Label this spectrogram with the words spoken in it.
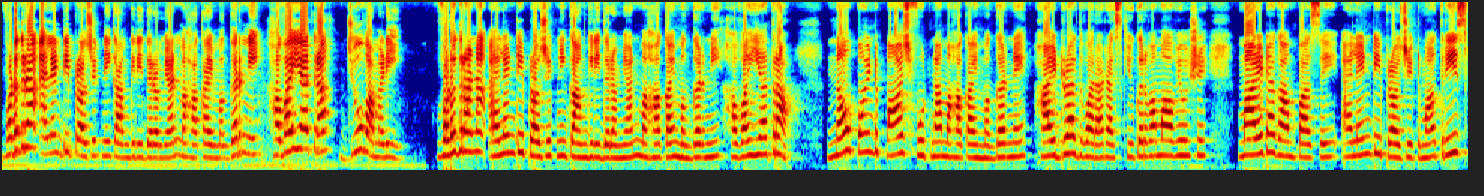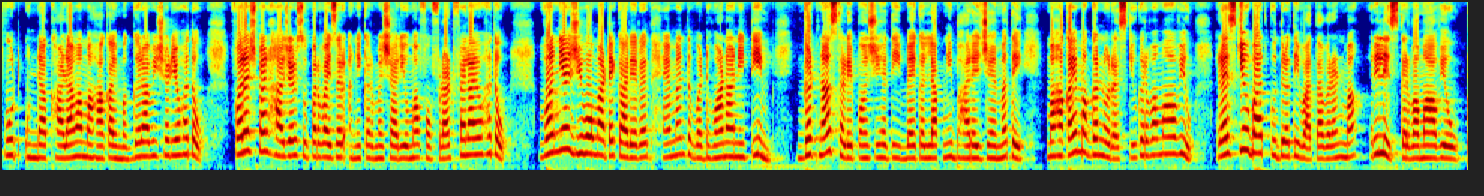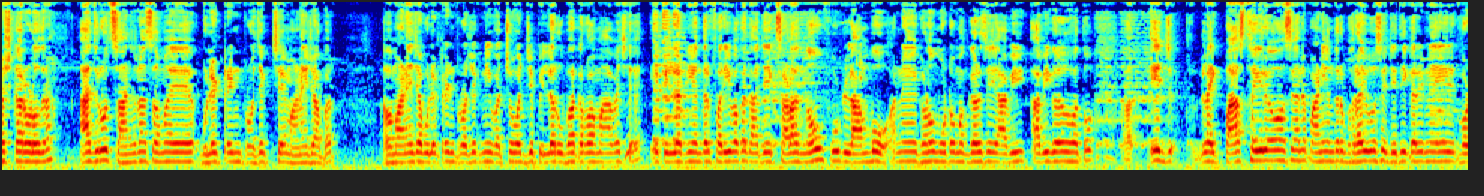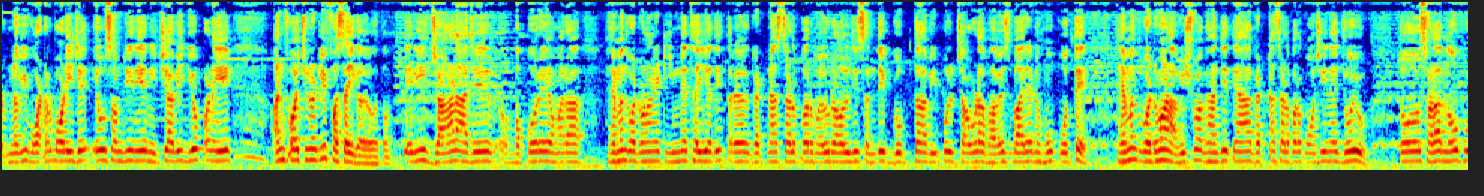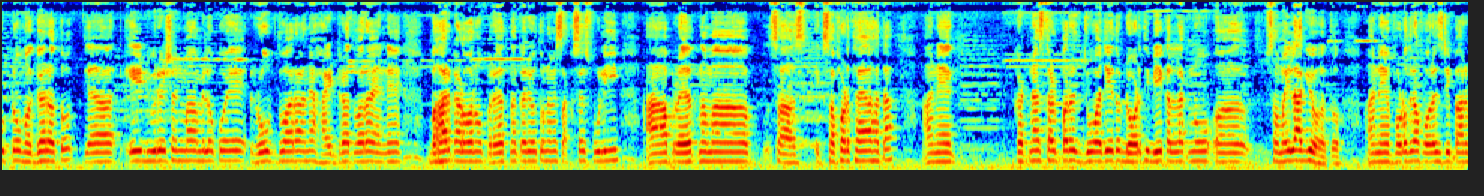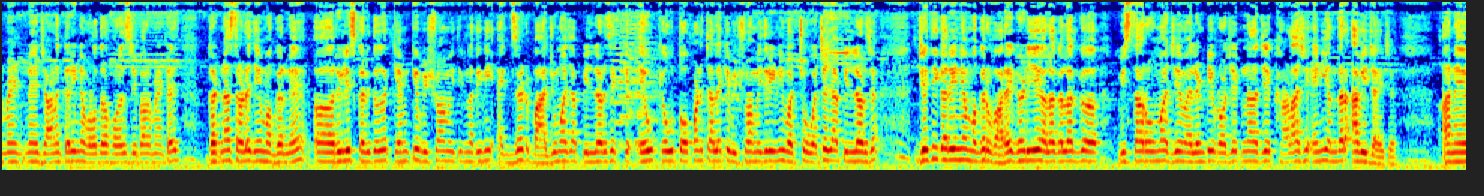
Vadodara L&T પ્રોજેક્ટની કામગીરી દરમિયાન મહાકાય મગરની હવાઈ યાત્રા જોવા મળી. વડોદરાના એલએનટી પ્રોજેક્ટની કામગીરી દરમિયાન મહાકાય મગરની હવાઈ યાત્રા નવ પોઈન્ટ પાંચ ફૂટના મહાકાય મગરને હાઇડ્રા દ્વારા રેસ્ક્યુ કરવામાં આવ્યો છે. મારેટા ગામ પાસે એલએનટી પ્રોજેક્ટમાં ત્રીસ ફૂટ ઊંડા ખાડામાં મહાકાય મગર આવી ચડ્યો હતો. ફરજ પર હાજર સુપરવાઇઝર અને કર્મચારીઓમાં ફફડાટ ફેલાયો હતો. વન્યજીવો માટે કાર્યરત હેમંત વઢવાણાની ટીમ ઘટના સ્થળે પહોંચી હતી. બે કલાકની ભારે જહેમતે મહાકાય મગરનું રેસ્ક્યુ કરવામાં આવ્યું. રેસ્ક્યુ બાદ કુદરતી વાતાવરણમાં રિલીઝ કરવામાં આવ્યો. નમસ્કાર વડોદરા. આજ રોજ સાંજના સમયે બુલેટ ટ્રેન પ્રોજેક્ટ છે માણેજા પર. માણેજા બુલેટ ટ્રેન પ્રોજેક્ટની વચ્ચોવચ્ચ જે પિલ્લર ઊભા કરવામાં આવે છે, એ પિલ્લરની અંદર ફરી વખત આજે એક સાડા નવ ફૂટ લાંબો અને ઘણો મોટો મગર છે આવી આવી ગયો હતો. એ જ, લાઈક, પાસ થઈ રહ્યો હશે અને પાણી અંદર ભરાયું હશે, જેથી કરીને એ નવી વોટર બોડી છે, એવું સમજીને એ નીચે આવી ગયો, પણ એ અનફોર્ચ્યુનેટલી ફસાઈ ગયો હતો. તેની જાણ આજે બપોરે અમારા હેમંત વઢવાણાની ટીમને થઈ હતી, ત્યારે ઘટના સ્થળ પર મયુર રાહુલજી, સંદીપ ગુપ્તા, વિપુલ ચાવડા, ભાવેશ બારિયા અને હું પોતે હેમંત વઢવાણા વિશ્વ ગાંધી ત્યાં ઘટના સ્થળ પર પહોંચીને જોયું. તો સાડા નવ ફૂટનો મગર હતો. ત્યાં એ ડ્યુરેશનમાં અમે લોકોએ રોપ દ્વારા અને હાઇડ્રા દ્વારા એને બહાર કાઢવાનો પ્રયત્ન કર્યો હતો અને અમે સક્સેસફુલી આ પ્રયત્નમાં એક સફળ થયા હતા. અને ઘટના સ્થળ પર જોવા જઈએ તો દોઢથી બે કલાકનો સમય લાગ્યો હતો. અને વડોદરા ફોરેસ્ટ ડિપાર્ટમેન્ટને જાણ કરીને વડોદરા ફોરેસ્ટ ડિપાર્ટમેન્ટે ઘટના સ્થળે જ એ મગરને રિલીઝ કરી દીધો છે કેમ કે વિશ્વામિત્રી નદીની એક્ઝેક્ટ બાજુમાં જ આ પિલ્લર છે. કે એવું કેવું તો પણ ચાલે કે વિશ્વામિત્રીની વચ્ચો વચ્ચે જ આ પિલ્લર છે. જેથી કરીને મગર વારે ઘડીએ અલગ અલગ વિસ્તારોમાં જે એલએનટી પ્રોજેક્ટના જે ખાડા છે એની અંદર આવી જાય છે. અને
